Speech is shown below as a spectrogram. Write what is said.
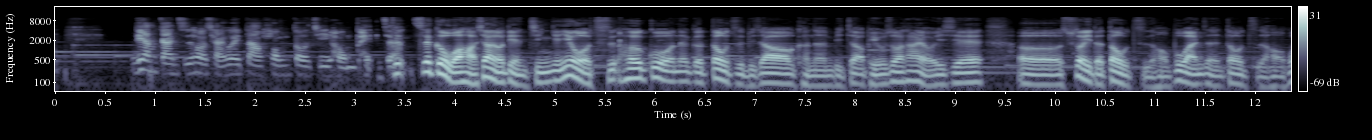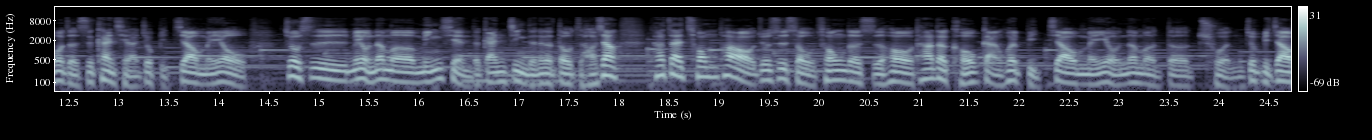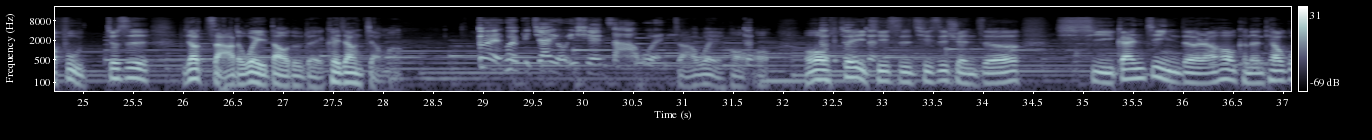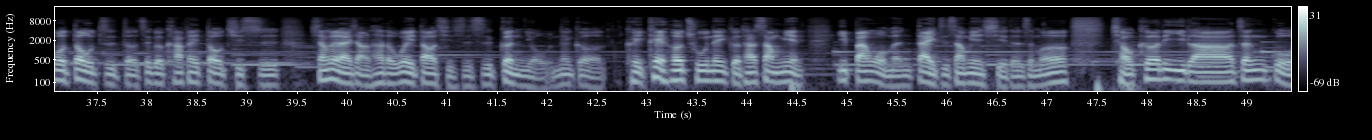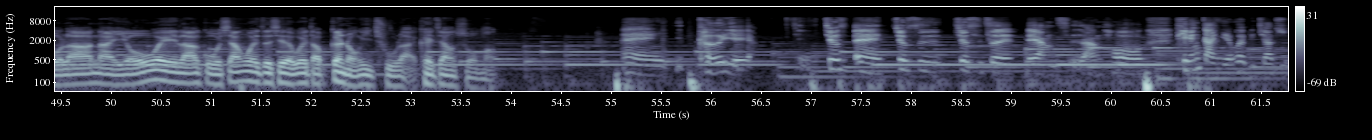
晾干之后才会到烘豆机烘焙这样。这这个我好像有点经验，因为我吃喝过那个豆子比较可能比较，比如说它有一些呃碎的豆子哈，不完整的豆子哈，或者是看起来就比较没有，就是没有那么明显的干净的那个豆子，好像它在冲泡就是手冲的时候，它的口感会比较没有那么的纯，就比较复，就是比较杂的味道，对不对？可以这样讲吗？对，会比较有一些杂味。杂味，哦哦哦，所以其实其实选择洗干净的，然后可能挑过豆子的这个咖啡豆，其实相对来讲，它的味道其实是更有那个可以可以喝出那个它上面一般我们袋子上面写的什么巧克力啦、榛果啦、奶油味啦、果香味这些的味道更容易出来，可以这样说吗？哎，可以。就哎、欸，就是就是这样子，然后甜感也会比较足，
